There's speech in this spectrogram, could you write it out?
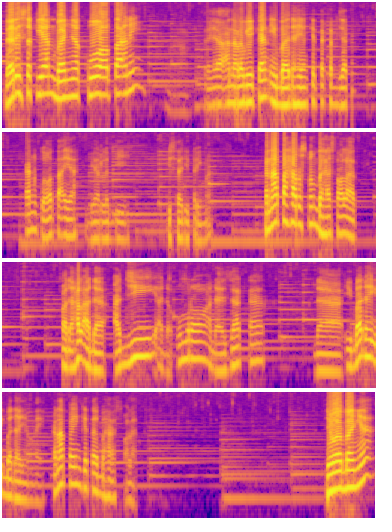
Dari sekian banyak kuota nih, saya analogikan ibadah yang kita kerjakan kuota ya, biar lebih bisa diterima. Kenapa harus membahas sholat? Padahal ada haji, ada umroh, ada zakat, ada ibadah-ibadah yang lain. Kenapa yang kita bahas sholat? Jawabannya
